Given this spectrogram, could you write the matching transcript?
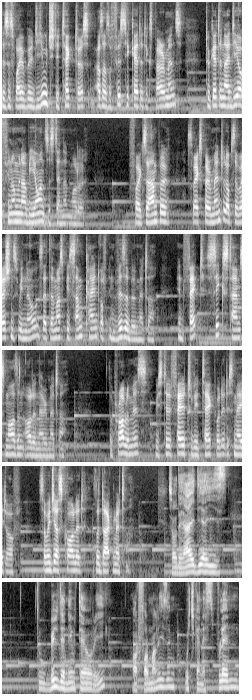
This is why we build huge detectors and other sophisticated experiments to get an idea of phenomena beyond the Standard Model. For example, through experimental observations we know that there must be some kind of invisible matter, in fact six times more than ordinary matter. The problem is, we still fail to detect what it is made of, so we just call it the dark matter. So the idea is to build a new theory or formalism which can explain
